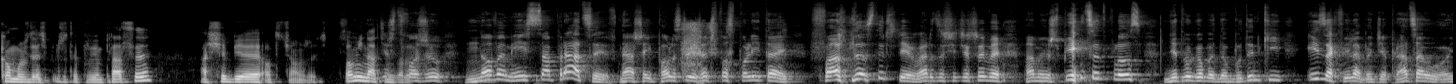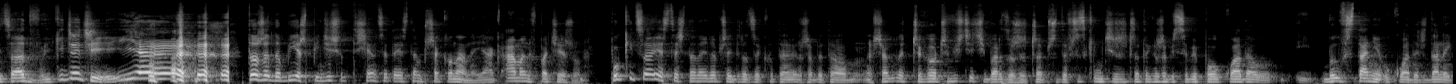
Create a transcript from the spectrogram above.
komuś dać, że tak powiem, pracę, a siebie odciążyć. To mi na tym Będziesz zależy. tworzył nowe miejsca pracy w naszej polskiej Rzeczpospolitej. Fantastycznie, bardzo się cieszymy. Mamy już 500 plus, niedługo będą budynki i za chwilę będzie praca u ojca dwójki dzieci. Yeah! To, że dobijesz 50 tysięcy, to jestem przekonany, jak amen w pacierzu. Póki co jesteś na najlepszej drodze ku temu, żeby to osiągnąć, czego oczywiście Ci bardzo życzę. Przede wszystkim Ci życzę tego, żebyś sobie poukładał i był w stanie układać dalej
